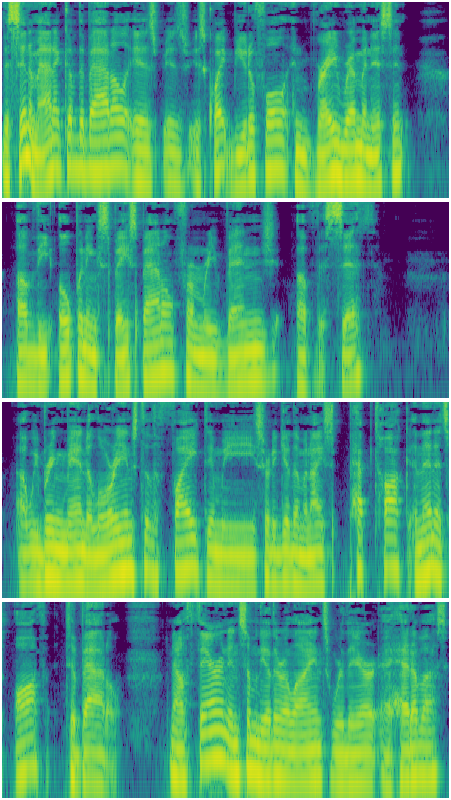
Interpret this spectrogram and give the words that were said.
The cinematic of the battle is, is, is quite beautiful and very reminiscent of the opening space battle from Revenge of the Sith. Uh, we bring Mandalorians to the fight and we sort of give them a nice pep talk and then it's off to battle. Now Theron and some of the other alliance were there ahead of us.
